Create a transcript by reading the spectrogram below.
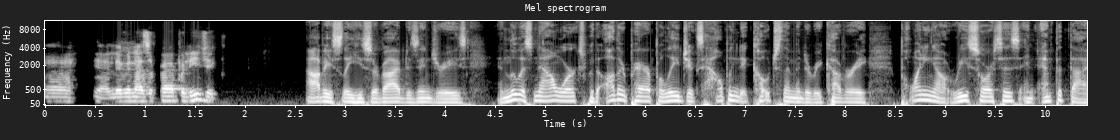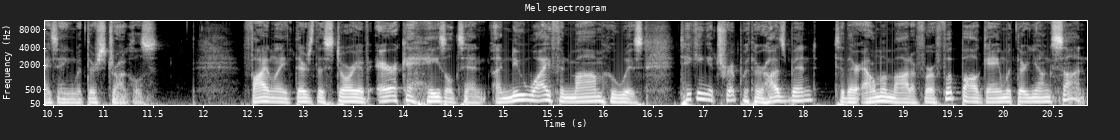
uh, yeah, living as a paraplegic. Obviously, he survived his injuries, and Luis now works with other paraplegics, helping to coach them into recovery, pointing out resources and empathizing with their struggles. Finally, there's the story of Erica Haselton, a new wife and mom who was taking a trip with her husband to their alma mater for a football game with their young son.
